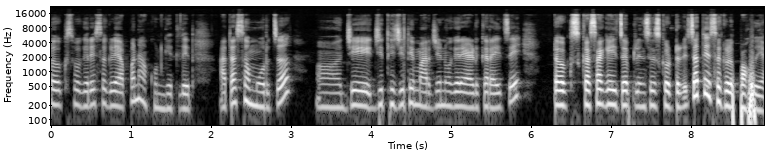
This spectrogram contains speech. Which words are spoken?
टक्स वगैरे सगळे आपण आखून घेतलेत. आता समोरचं जे जिथे जिथे मार्जिन वगैरे ॲड करायचे टक्स कसा घ्यायचा प्रिन्सेस कटोरीचा ते सगळं पाहूया.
